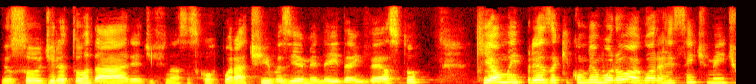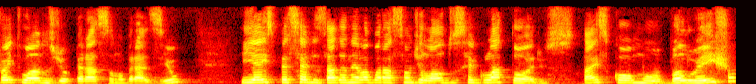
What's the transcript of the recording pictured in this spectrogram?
Eu sou diretor da área de finanças corporativas e M&A da Investor que é uma empresa que comemorou agora recentemente oito anos de operação no Brasil e é especializada na elaboração de laudos regulatórios, tais como valuation,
